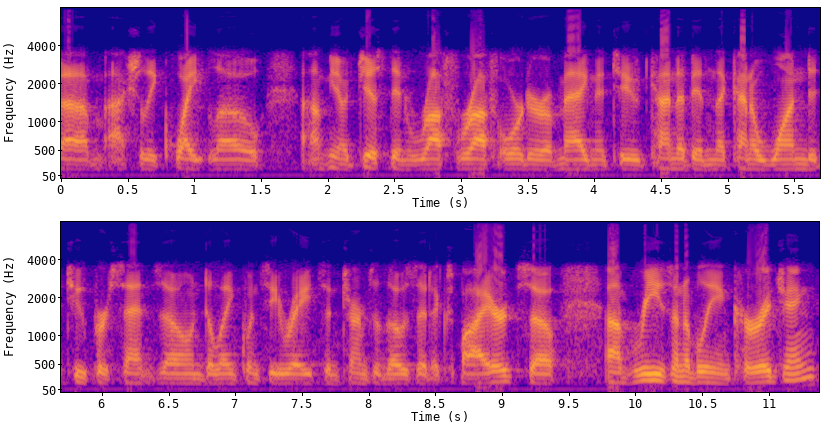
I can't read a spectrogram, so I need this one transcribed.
actually quite low, um, you know, just in rough rough order of magnitude, kind of in the kind of 1% to 2% zone delinquency rates in terms of those that expired. So um, reasonably encouraging.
